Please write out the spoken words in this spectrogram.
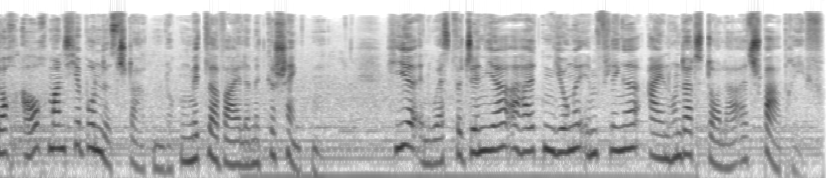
Doch auch manche Bundesstaaten locken mittlerweile mit Geschenken. Hier in West Virginia erhalten junge Impflinge 100 Dollar als Sparbrief.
